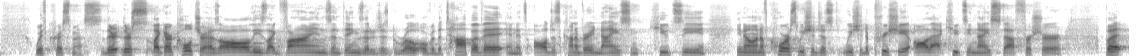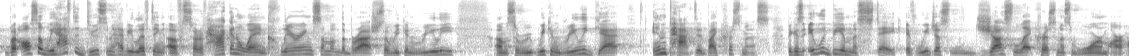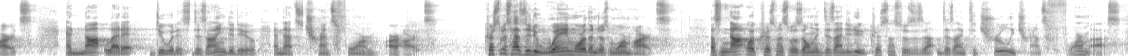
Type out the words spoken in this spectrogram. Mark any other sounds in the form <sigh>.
with Christmas. There, there's like our culture has all these like vines and things that are just grow over the top of it, and it's all just kind of very nice and cutesy, and, you know. And of course, we should just we should appreciate all that cutesy, nice stuff for sure. But but also we have to do some heavy lifting of sort of hacking away and clearing some of the brush so we can really um, so we can really get impacted by Christmas because it would be a mistake if we just just let Christmas warm our hearts and not let it do what it's designed to do, and that's transform our hearts. Christmas has to do way more than just warm hearts. That's not what Christmas was only designed to do. Christmas was designed to truly transform us.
